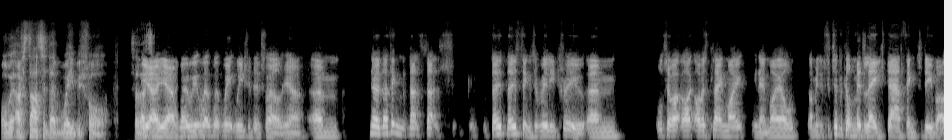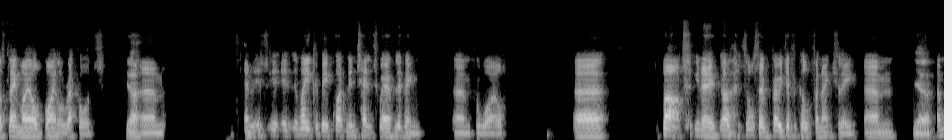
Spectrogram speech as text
Well, I've started that way before. So that's yeah, yeah. Well, we, we, we, we did as well. Yeah. Um, no, I think that's that's those, those things are really true. Um, also, I, I was playing my, you know, my old. I mean, it's a typical middle-aged dad thing to do, but I was playing my old vinyl records. yeah, Um, and it's it, it, in a way it could be quite an intense way of living um, for a while. Uh, but you know, uh, it's also very difficult financially. Um, yeah, and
